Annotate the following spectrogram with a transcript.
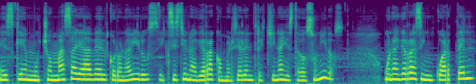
es que mucho más allá del coronavirus existe una guerra comercial entre China y Estados Unidos. Una guerra sin cuartel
